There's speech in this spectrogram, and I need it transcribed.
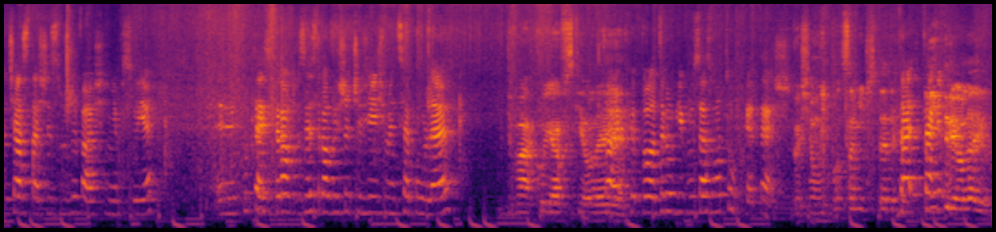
do ciasta się zużywa, a się nie psuje. Yy, tutaj ze zdrowych rzeczy wzięliśmy cebulę, Dwa kujawskie oleje. tak, bo drugi był za złotówkę też. Gosia mówi, po co mi cztery Ta- ta- litry oleju?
